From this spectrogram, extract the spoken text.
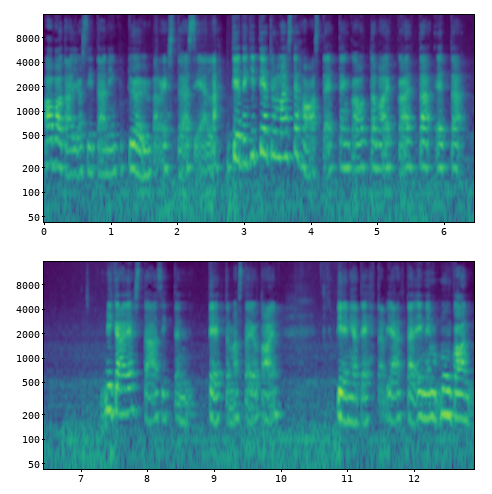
avata jo sitä niin kuin työympäristöä siellä. Tietenkin tietynlaisten haasteiden kautta vaikka, että, että mikä estää sitten teettämästä jotain pieniä tehtäviä. Että ei ne munkaan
